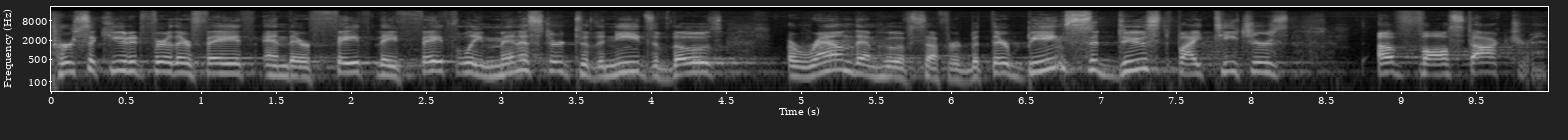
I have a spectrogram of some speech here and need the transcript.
persecuted for their faith, and their faith, they faithfully ministered to the needs of those around them who have suffered. But they're being seduced by teachers of false doctrine.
